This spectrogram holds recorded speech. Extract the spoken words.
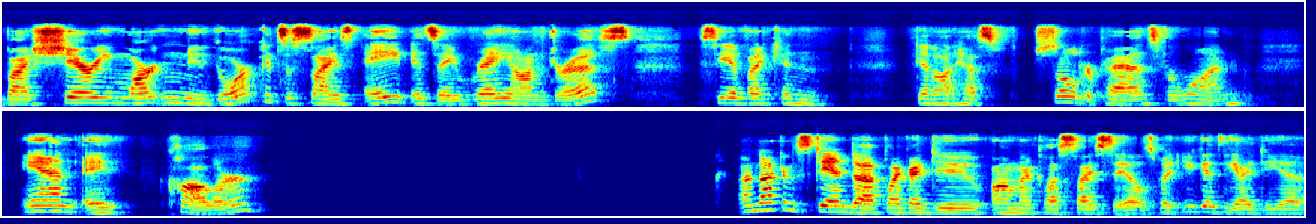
by Sherry Martin, New York. It's a size 8. It's a rayon dress. See if I can get on. It has shoulder pads for one and a collar. I'm not going to stand up like I do on my plus size sales, but you get the idea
